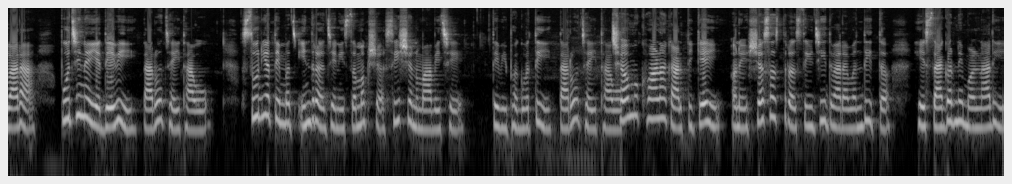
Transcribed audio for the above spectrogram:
દ્વારા પૂજીને એ દેવી, તારો જય થાવો. સૂર્ય તેમજ ઇન્દ્ર જેની સમક્ષ શિષ્ય નમાવે છે, તેવી ભગવતી તારો જય થાવો. છ મુખવાણા કાર્તિકેય અને સશસ્ત્ર શિવજી દ્વારા વંદિત હે સાગરને મળનારી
